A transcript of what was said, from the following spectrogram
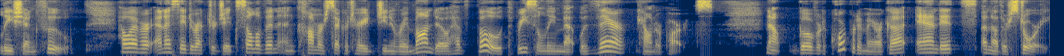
Li Shangfu. However, NSA Director Jake Sullivan and Commerce Secretary Gina Raimondo have both recently met with their counterparts. Now, go over to corporate America, and it's another story.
